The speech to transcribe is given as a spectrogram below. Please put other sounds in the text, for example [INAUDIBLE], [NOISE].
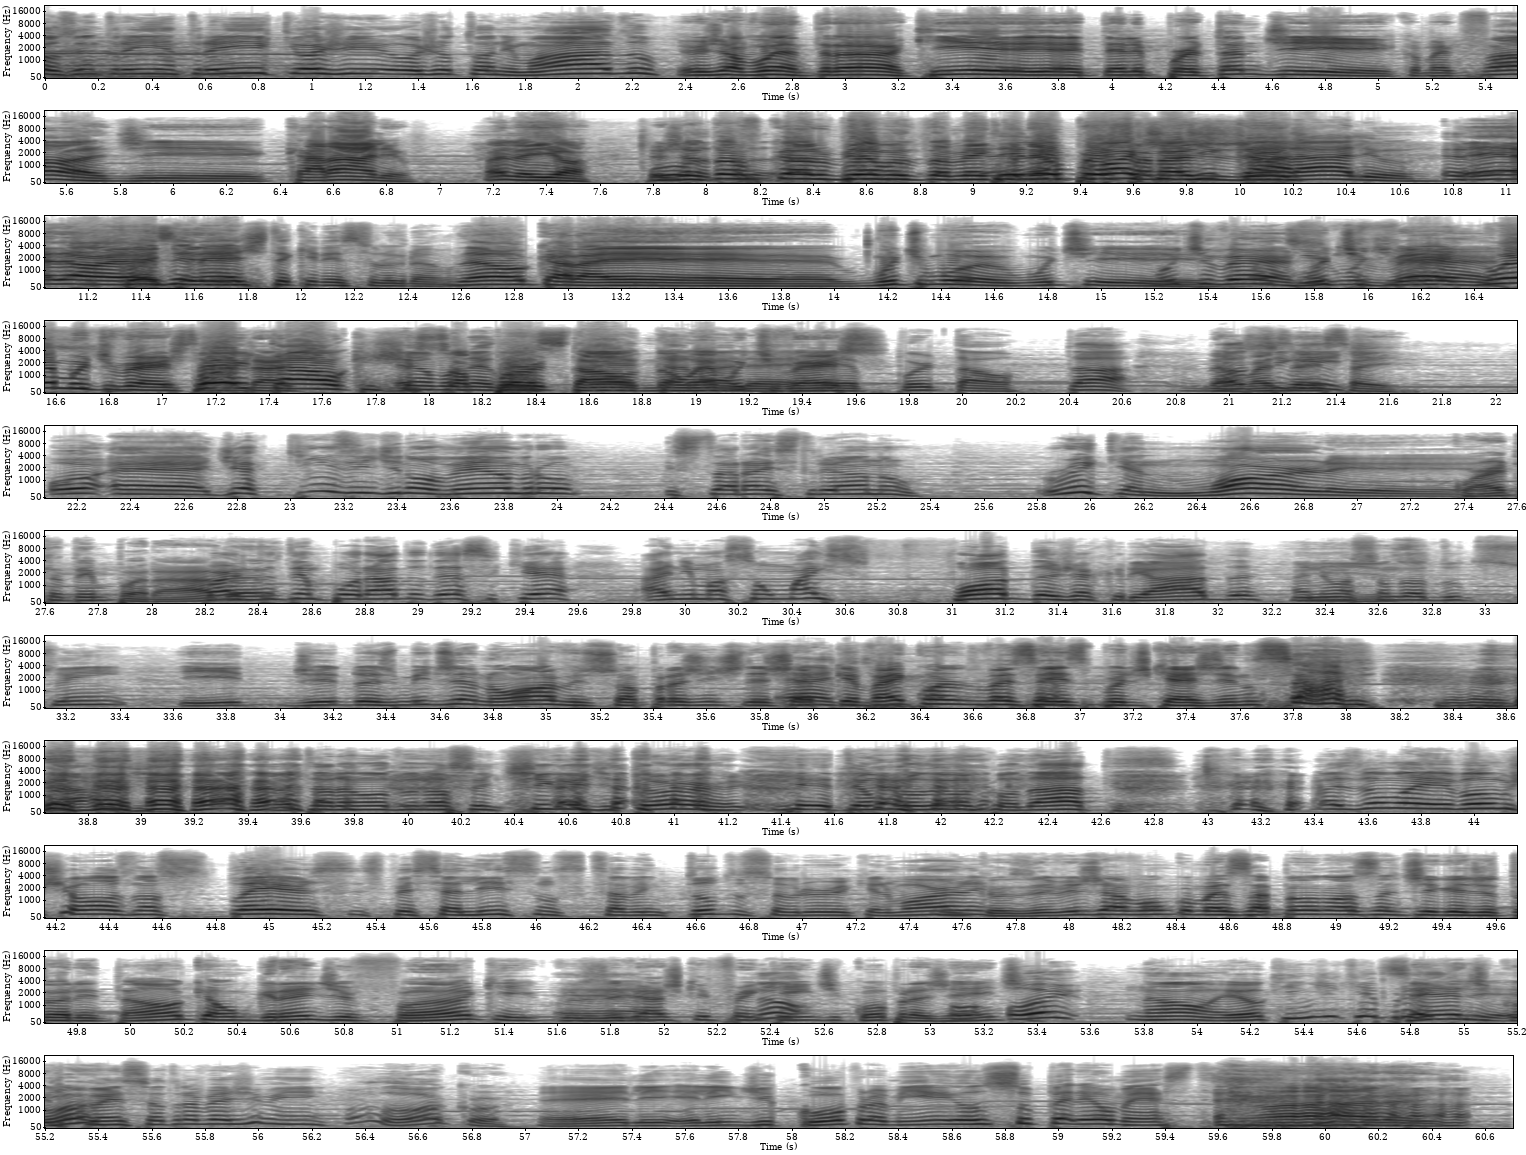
Matheus, entra aí, entra aí, que hoje, hoje eu tô animado. Eu já vou entrar aqui teleportando de. Como é que fala? De caralho. Olha aí, ó. Eu já tô Puta. ficando bêbado também, que nem o personagem de de, caralho. É, não, é. Coisa aquele- inédita aqui nesse programa. Não, cara, é. Multi. multi... Multiverso. Multiverso. Não é multiverso. Portal que chama só o negócio. portal, né, não é multiverso. É portal. Tá, Não, é o mas seguinte, é isso aí. o- é, dia 15 de novembro estará estreando Rick and Morty. Quarta temporada. Quarta temporada dessa que é a animação mais foda já criada, a animação Isso. do Adult Swim. E de 2019, só pra gente deixar. É, porque de- vai quando vai sair esse podcast, a gente não sabe. Verdade. [LAUGHS] Vai estar na mão do nosso antigo editor, que tem um problema com datas. Mas vamos aí, vamos chamar os nossos players especialíssimos que sabem tudo sobre o Rick and Morty. Inclusive, já vamos começar pelo nosso antigo editor, então, que é um grande fã, que inclusive É. acho que foi Não, quem indicou pra gente. O- Hoje, não, eu que indiquei pra Você ele. indicou? Ele conheceu através de mim. Ô, louco. É, ele, ele indicou pra mim e eu superei o mestre. [LAUGHS] Olha aí.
